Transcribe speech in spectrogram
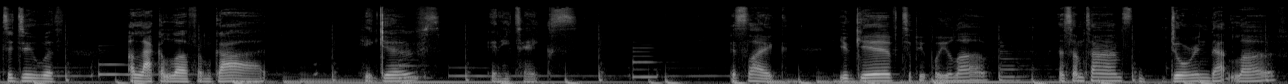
to do with a lack of love from God. He gives and He takes. It's like you give to people you love, and sometimes during that love,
